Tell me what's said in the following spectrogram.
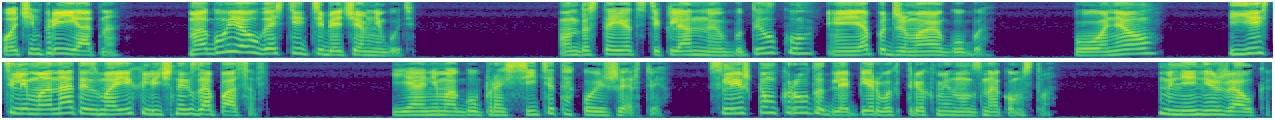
«Очень приятно. Могу я угостить тебя чем-нибудь?» Он достает стеклянную бутылку, и я поджимаю губы. «Понял. Есть лимонад из моих личных запасов». Я не могу просить о такой жертве. Слишком круто для первых трех минут знакомства. Мне не жалко.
